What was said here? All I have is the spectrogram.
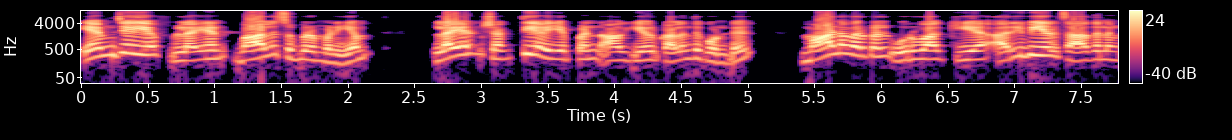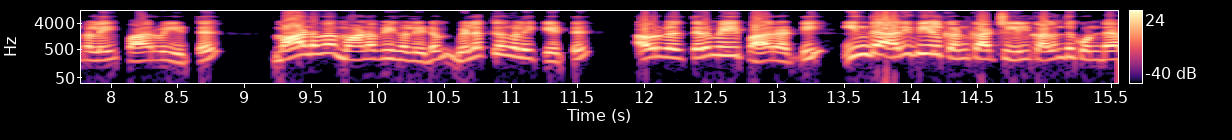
MJF lion Balasubramaniam lion Sakthi Ayyappan ஆகியோர் கலந்து கொண்டு மாணவர்கள் உருவாக்கிய அறிவியல் சாதனங்களை பார்வையிட்டு மாணவ மாணவிகளிடம் விளக்கங்களை கேட்டு அவர்கள் திறமையை பாராட்டி இந்த அறிவியல் கண்காட்சியில் கலந்து கொண்ட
